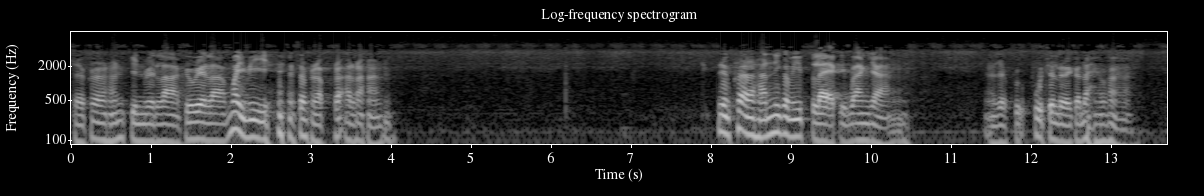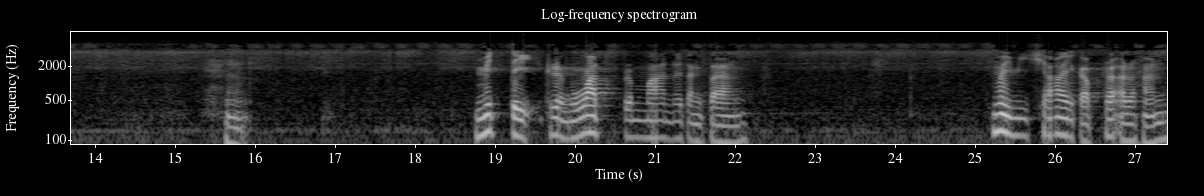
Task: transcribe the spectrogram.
แต่พระอรหันต์กินเวลาคือเวลาไม่มีสำหรับพระอรหันต์ เรื่องพระอรหันต์นี่ก็มีแปลกอีกบางอย่างอาจจะพูดเฉลยก็ได้ว่ามิติเครื่องวัดประมาณอะไรต่าง ๆ ไม่มีใช้กับพระอรหันต์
